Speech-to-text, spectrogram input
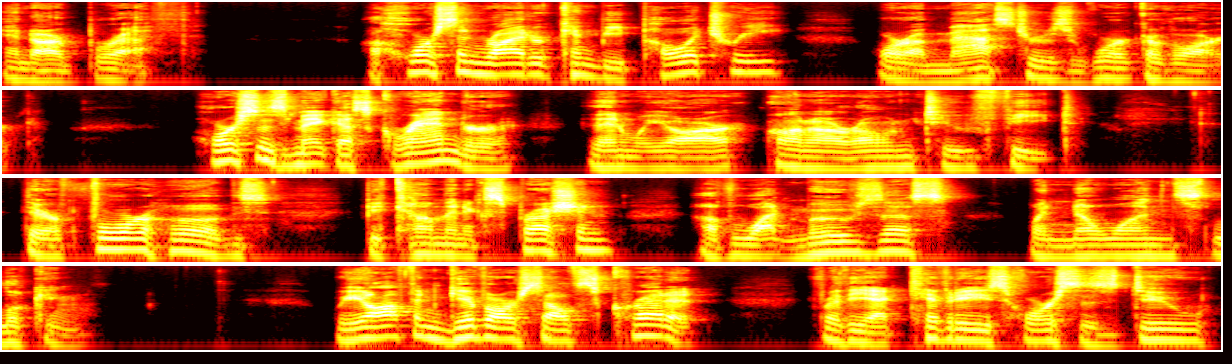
and our breath. A horse and rider can be poetry or a master's work of art. Horses make us grander than we are on our own two feet. Their four hooves become an expression of what moves us when no one's looking. We often give ourselves credit for the activities horses do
